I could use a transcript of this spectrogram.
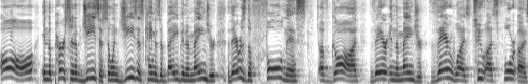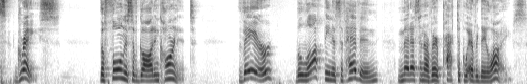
all in the person of Jesus. So when Jesus came as a babe in a manger, there was the fullness of God there in the manger. There was to us, for us, grace. The fullness of God incarnate. There, the loftiness of heaven met us in our very practical everyday lives.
